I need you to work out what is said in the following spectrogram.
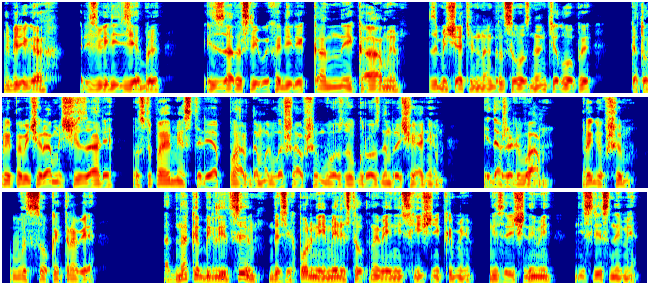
На берегах резвили зебры, из зарослей выходили канны и каамы, замечательно грациозные антилопы, которые по вечерам исчезали, уступая место леопардам, оглашавшим воздух грозным рычанием, и даже львам, прыгавшим в высокой траве. Однако беглецы до сих пор не имели столкновений с хищниками, ни с речными, ни с лесными.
